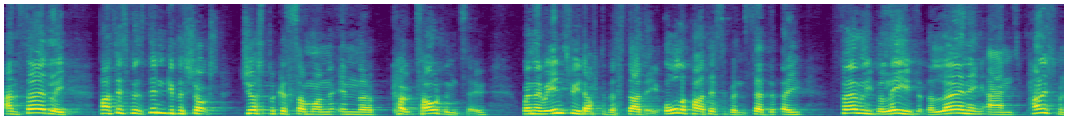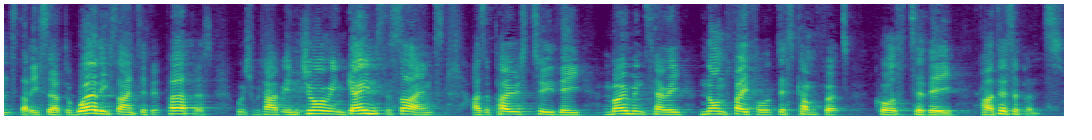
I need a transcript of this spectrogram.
And thirdly, participants didn't give the shocks just because someone in the coat told them to. When they were interviewed after the study, all the participants said that they firmly believed that the learning and punishment study served a worthy scientific purpose, which would have enduring gains to science, as opposed to the momentary, non fatal discomfort caused to the participants.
